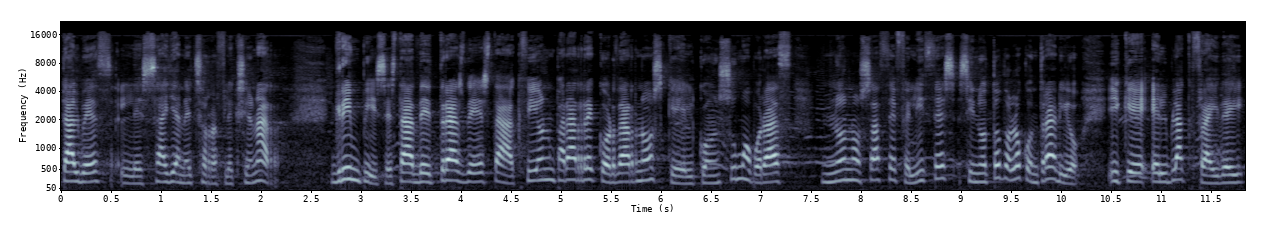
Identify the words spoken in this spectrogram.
tal vez les hayan hecho reflexionar. Greenpeace está detrás de esta acción para recordarnos que el consumo voraz no nos hace felices, sino todo lo contrario, y que el Black Friday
